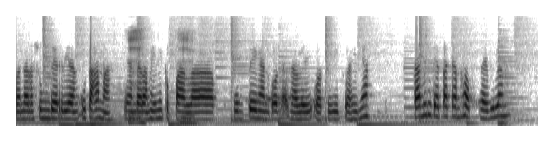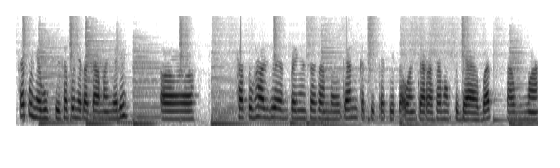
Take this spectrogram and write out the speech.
narasumber yang utama yang Hmm. dalam ini kepala pumpengan kalau nggak salah waktu itu. Akhirnya kami dikatakan hoax saya bilang saya punya bukti saya punya rekaman. Jadi eh, satu hal juga yang pengen saya sampaikan ketika kita wawancara sama pejabat sama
